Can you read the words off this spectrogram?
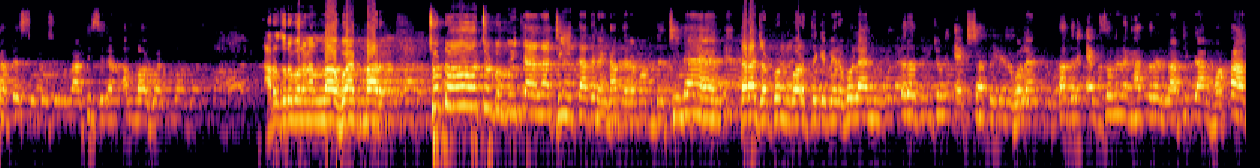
হাতে ছোট ছোট লাঠি ছিলেন। আল্লাহু আরও জোরে বলেন, আল্লাহু একবার ছোট ছোট দুইটা লাঠি তাদের হাতের মধ্যে ছিলেন। তারা যখন ঘর থেকে বের হলেন, তারা দুইজন একসাথে বের হলেন। তাদের একজনের হাতের লাঠিটা হঠাৎ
